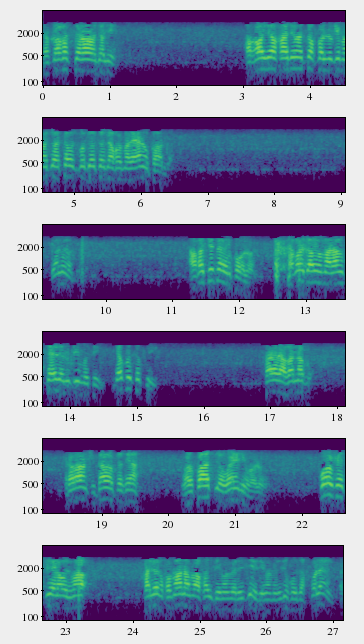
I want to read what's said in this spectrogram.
دا کاغذ سره ده هغه یا خادم ته خپل لوټي متول تاسو بده ته دا خپل ملایانو کار ده هغه چې ته ورکول هغه دا یو ملنګ سید لوټي مته دا په څه پی خیر هغه نه روان شي دا په څه ورپات یو ویني ولو کوښښ یې راوځ ما خلل خمانه ما خل دې ممرزي دې ممرزي خو ځخپل نه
